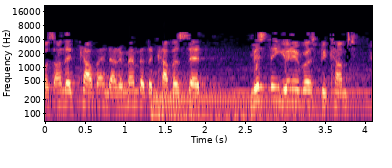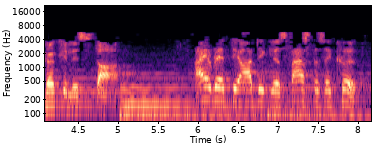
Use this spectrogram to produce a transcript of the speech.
was on that cover, and I remember the cover said, Mr. Universe becomes Hercules star. I read the article as fast as I could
